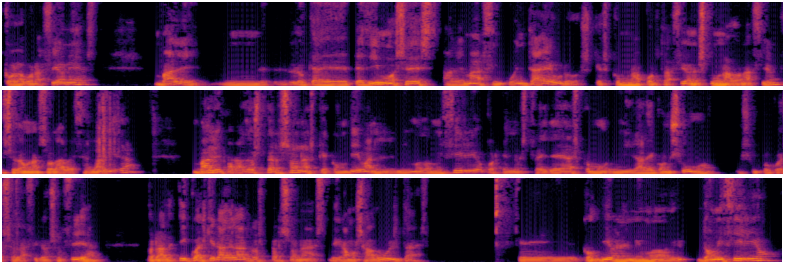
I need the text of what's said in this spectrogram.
colaboraciones. Vale, mm, lo que pedimos es además 50 euros, que es como una aportación, es como una donación que se da una sola vez en la vida. Vale para dos personas que convivan en el mismo domicilio, porque nuestra idea es como unidad de consumo, es un poco esa la filosofía. Y cualquiera de las dos personas, digamos, adultas, que convivan en el mismo domicilio,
